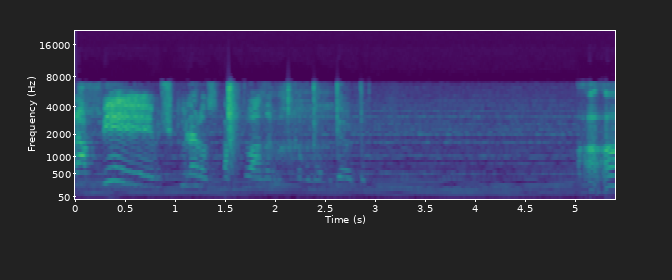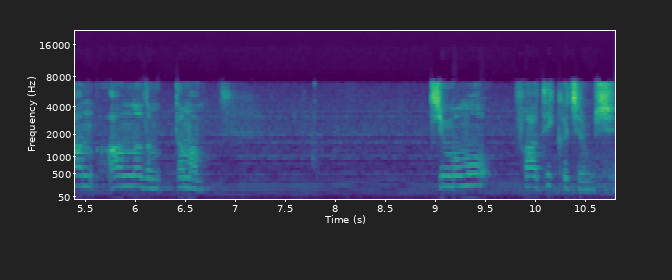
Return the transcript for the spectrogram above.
Rabbim. Şükürler olsun. Bak dualarımız kabul oldu gördüm. A- an, anladım tamam. Cimbom'u Fatih kaçırmış.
